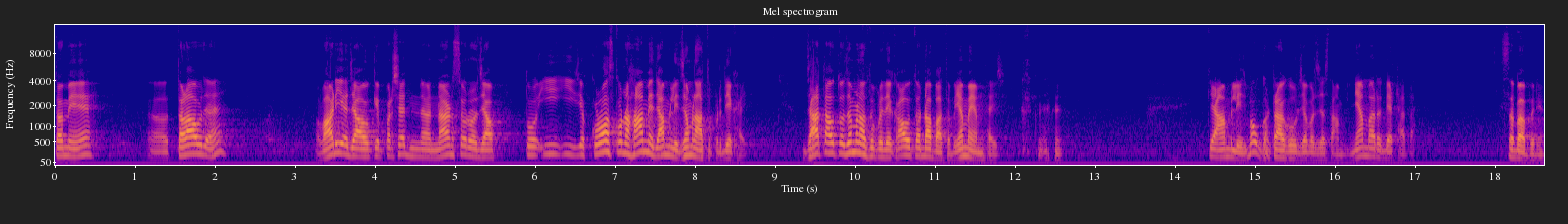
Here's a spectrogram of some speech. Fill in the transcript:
તમે તળાવ જાય વાડીએ જાઓ કે પ્રસાદ નારાયણ જાઓ, તો એ જે ક્રોસ કરો સામે જ આંબલી જમણા હાથ ઉપર દેખાય. જાતા તો જમણા હાથ ઉપર દેખાય આવો તો ડાબા હાથ એમાં એમ થાય છે. કે આંબલી બહુ ઘટાઘોર જબરજસ્ત આંબલી. ત્યાં મારે બેઠા હતા સભા ભરીને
